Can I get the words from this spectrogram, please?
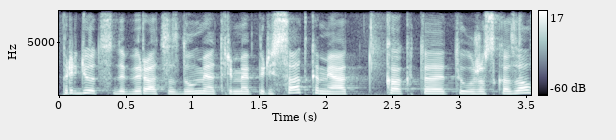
придется добираться с двумя-тремя пересадками, а как-то ты уже сказал,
